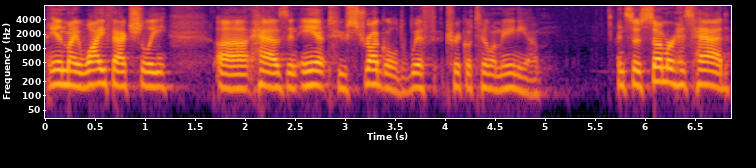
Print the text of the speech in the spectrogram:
And my wife actually uh, has an aunt who struggled with trichotillomania. And so Summer has had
